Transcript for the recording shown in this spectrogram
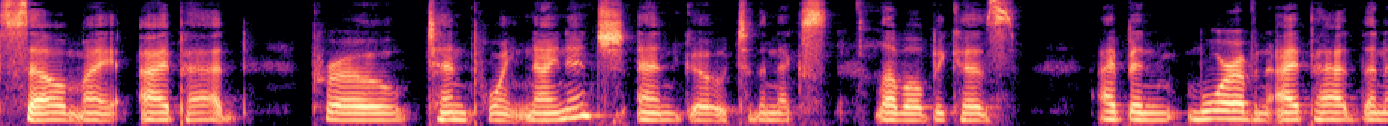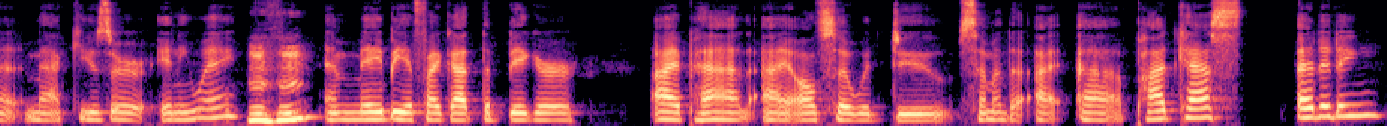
sell my iPad Pro 10.9 inch and go to the next level because I've been more of an iPad than a Mac user anyway. Mm-hmm. And maybe if I got the bigger iPad, I also would do some of the uh, podcast editing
